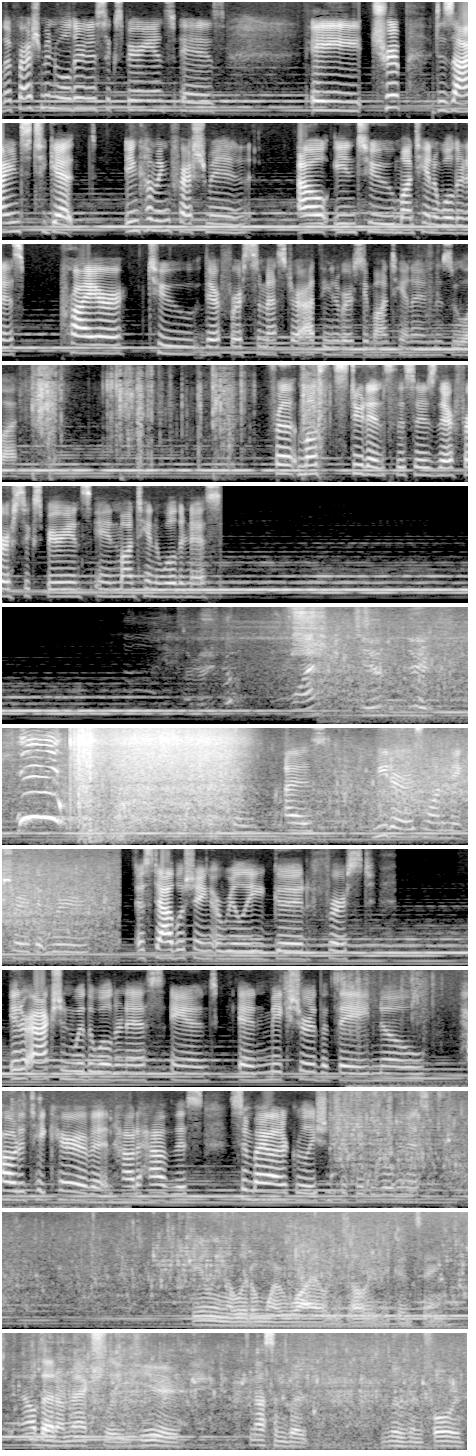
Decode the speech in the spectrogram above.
The Freshman Wilderness Experience is a trip designed to get incoming freshmen out into Montana wilderness prior to their first semester at the University of Montana in Missoula. For most students, this is their first experience in Montana wilderness. One, two, three. As leaders want to make sure that we're establishing a really good first interaction with the wilderness and, and make sure that they know how to take care of it and how to have this symbiotic relationship with the wilderness. Feeling a little more wild is always a good thing. Now that I'm actually here, it's nothing but moving forward.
